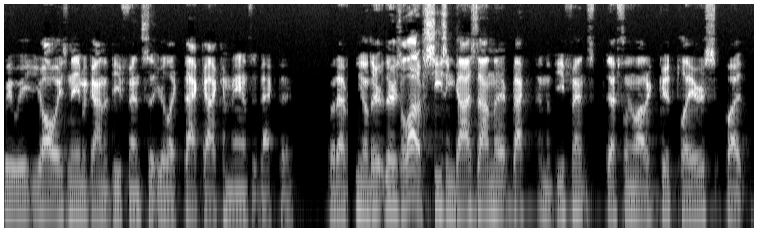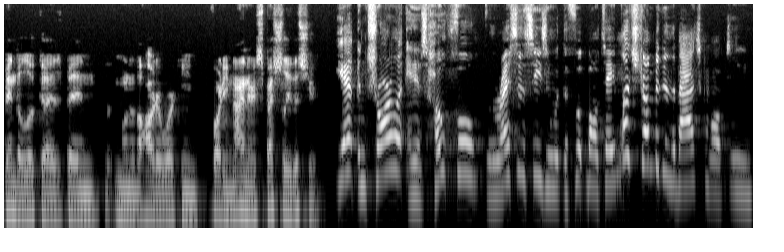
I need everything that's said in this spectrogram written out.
we, we you always name a guy on the defense that you're like, that guy commands it back there. Whatever. You know, there, there's a lot of seasoned guys down there back in the defense. Definitely a lot of good players. But Ben DeLuca has been one of the harder working 49ers, especially this year. Yep, and Charlotte is hopeful for the rest of the season with the football team. Let's jump into the basketball team.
